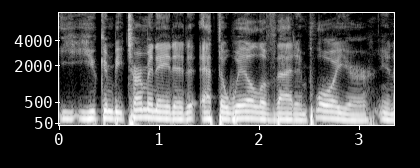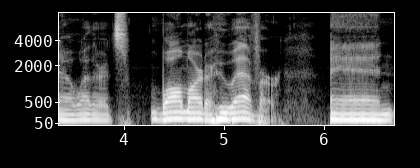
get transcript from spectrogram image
you can be terminated at the will of that employer, you know, whether it's Walmart or whoever, and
